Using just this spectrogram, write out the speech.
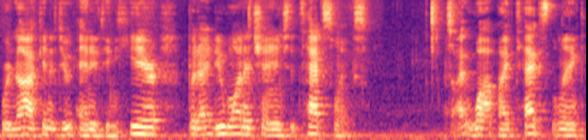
We're not going to do anything here, but I do want to change the text links. So I want my text link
